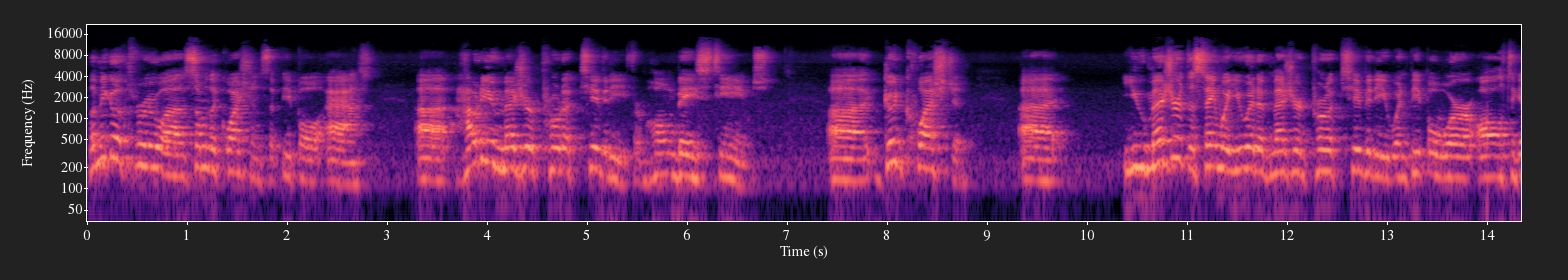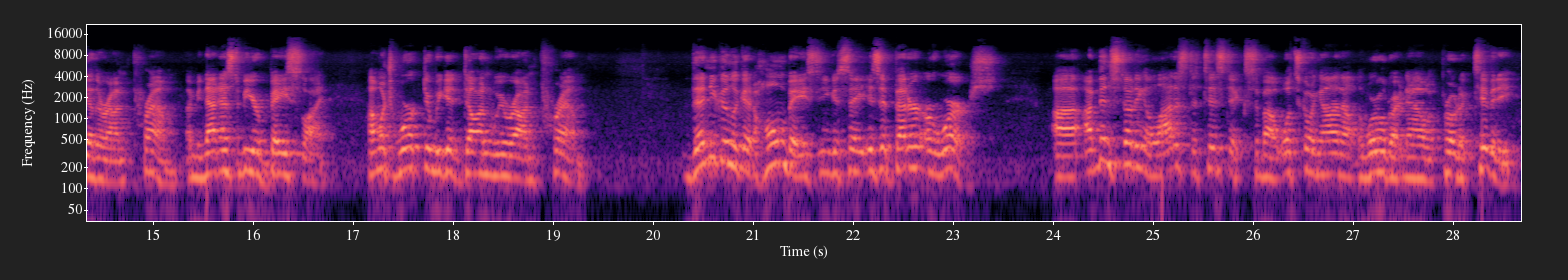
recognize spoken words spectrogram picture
Let me go through uh, some of the questions that people asked. Uh, how do you measure productivity from home-based teams? Uh, good question. Uh, you measure it the same way you would have measured productivity when people were all together on prem. I mean, that has to be your baseline. How much work did we get done? We were on prem. Then you can look at home based and you can say, is it better or worse? Uh, I've been studying a lot of statistics about what's going on out in the world right now with productivity.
